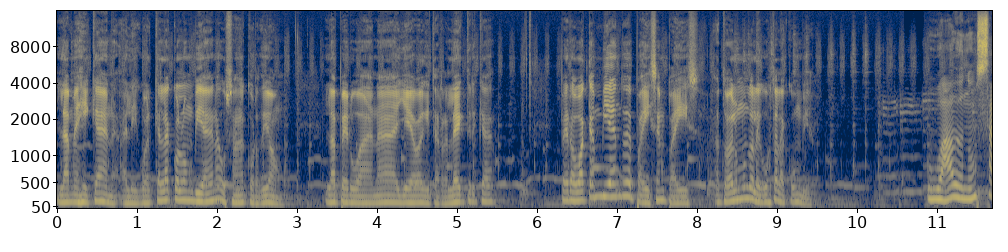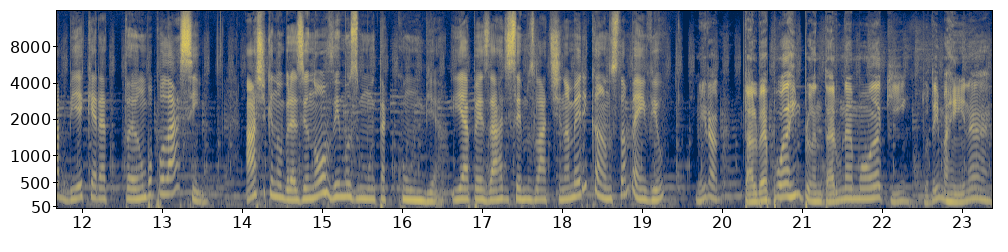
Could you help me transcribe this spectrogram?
La mexicana, al igual que la colombiana, usan acordeón. La peruana lleva guitarra eléctrica, pero va cambiando de país en país. A todo el mundo le gusta la cumbia. Uau, eu não sabia que era tão popular assim. Acho que no Brasil não ouvimos muita cúmbia. E apesar de sermos latino-americanos também, viu? Mira, tal vez puedas implantar una moda aquí. ¿Tú te imaginas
